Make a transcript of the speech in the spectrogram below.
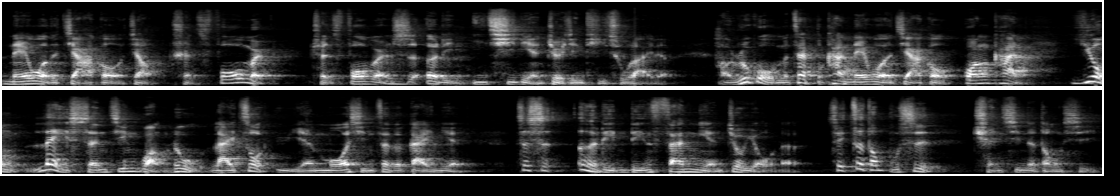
Network 的架构叫 Transformer，Transformer 是二零一七年就已经提出来的。好，如果我们再不看 Network 的架构，光看用类神经网络来做语言模型这个概念。这是二零零三年就有的，所以这都不是全新的东西。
